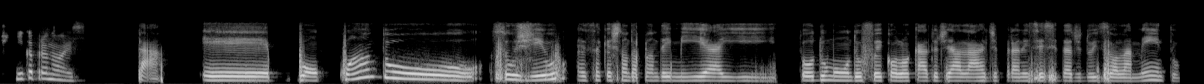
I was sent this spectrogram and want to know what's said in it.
Explica para nós. Tá. É, bom, quando surgiu essa questão da pandemia e todo mundo foi colocado de alarde para a necessidade do isolamento,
